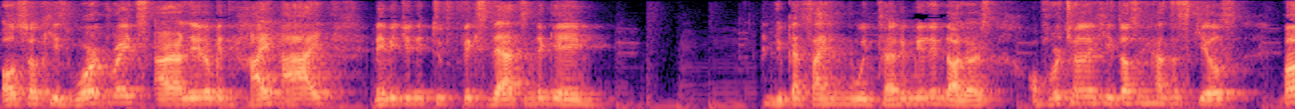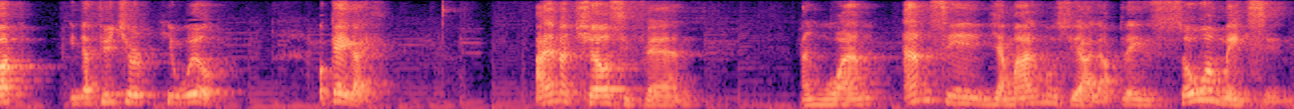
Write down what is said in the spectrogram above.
Also his work rates are a little bit high high. Maybe you need to fix that in the game. You can sign him with 30 million dollars. Unfortunately he doesn't have the skills, but in the future he will. Okay guys, I am a Chelsea fan and when I'm seeing Jamal Musiala playing so amazing,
